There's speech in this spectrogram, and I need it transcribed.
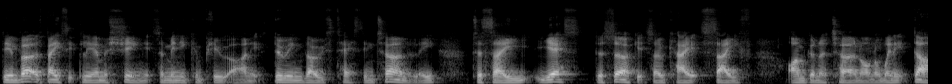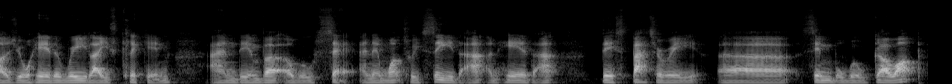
The inverter is basically a machine, it's a mini computer and it's doing those tests internally to say, yes, the circuit's okay, it's safe, I'm gonna turn on. And when it does, you'll hear the relays clicking and the inverter will set. And then once we see that and hear that, this battery uh, symbol will go up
